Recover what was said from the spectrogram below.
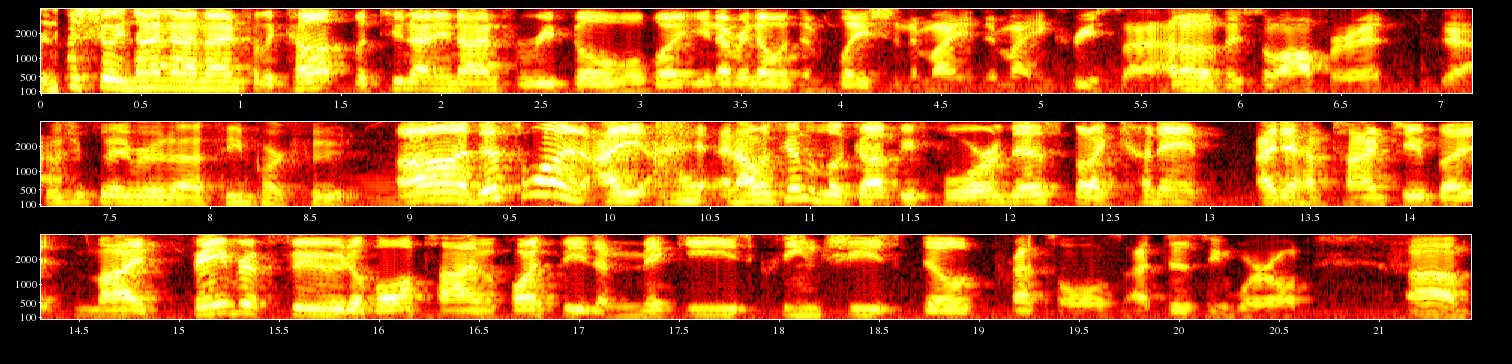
Initially nine ninety nine for the cup, but two ninety nine for refillable. But you never know with inflation, it might it might increase that. I don't know if they still offer it. Yeah. What's your favorite uh, theme park food? Uh, this one I, I and I was gonna look up before this, but I couldn't. I didn't have time to. But my favorite food of all time would probably be the Mickey's cream cheese filled pretzels at Disney World. Um,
